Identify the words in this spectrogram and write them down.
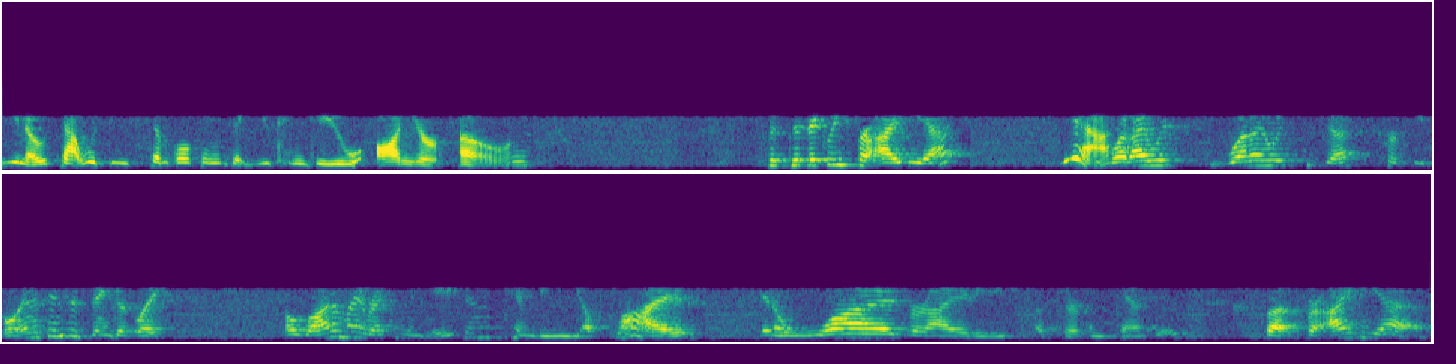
you know that would be simple things that you can do on your own. Specifically for IBS, Yeah. what I would what I would suggest for people, and it's interesting because like a lot of my recommendations can be applied in a wide variety of circumstances. But for IBS,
